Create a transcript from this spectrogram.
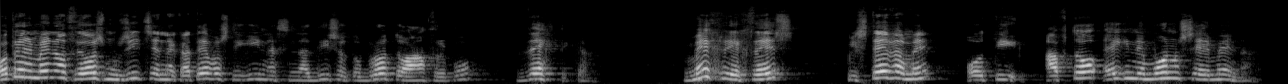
Όταν εμένα ο Θεός μου ζήτησε να κατέβω στη γη να συναντήσω τον πρώτο άνθρωπο, δέχτηκα. Μέχρι εχθές πιστεύαμε ότι αυτό έγινε μόνο σε εμένα.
